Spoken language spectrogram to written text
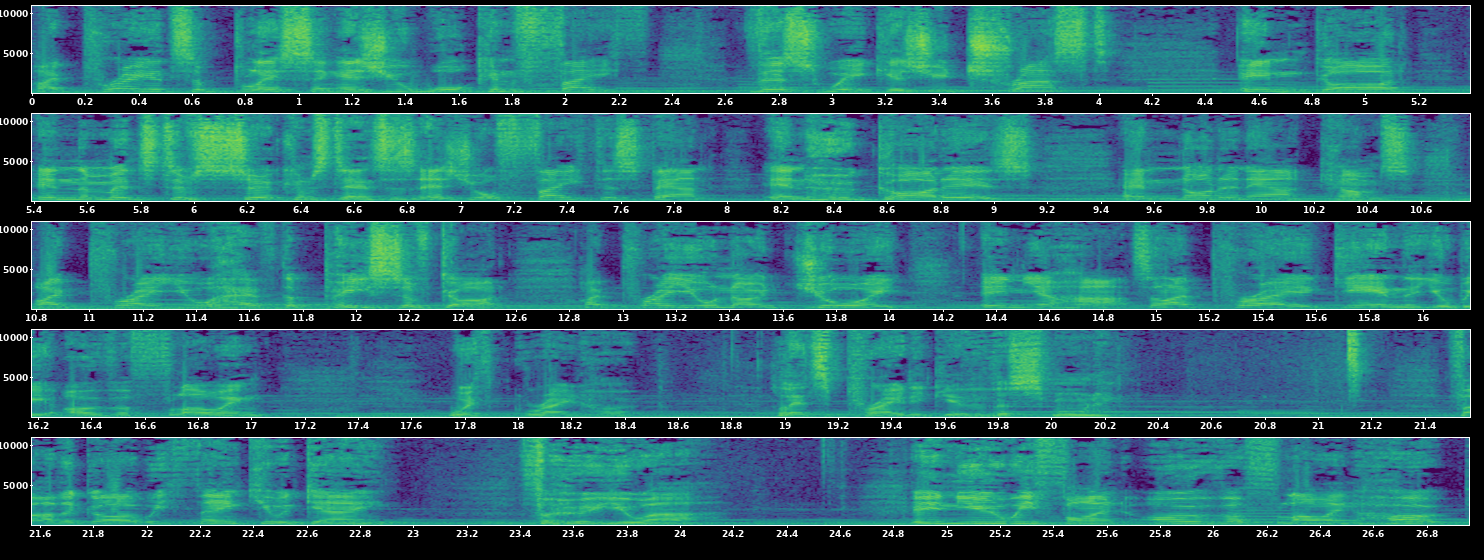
I pray it's a blessing as you walk in faith this week, as you trust in God in the midst of circumstances, as your faith is found in who God is and not in outcomes. I pray you'll have the peace of God. I pray you'll know joy in your hearts. And I pray again that you'll be overflowing with great hope. Let's pray together this morning. Father God, we thank you again for who you are. In you we find overflowing hope,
